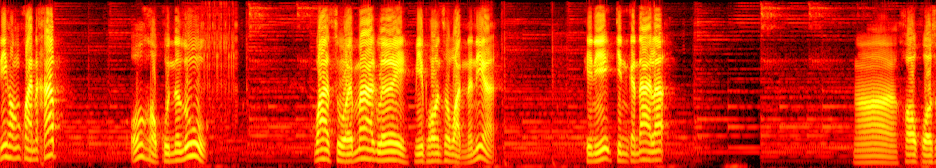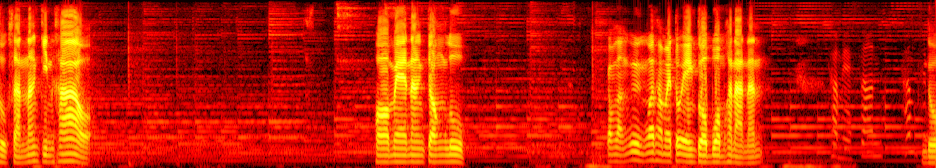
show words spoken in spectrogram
นี่ของขวัญครับ โอ้ขอบคุณนะลูก วาดสวยมากเลย มีพรสวรรค์นะเนี่ย ทีนี้กินกันได้ละอ่าครอบครัวสุขสันต์นั่งกินข้าวพ่อแม่นั่งจ้องรูปกำลังอึ้งว่าทำไมตัวเองตัวบวมขนาดนั้น ดู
